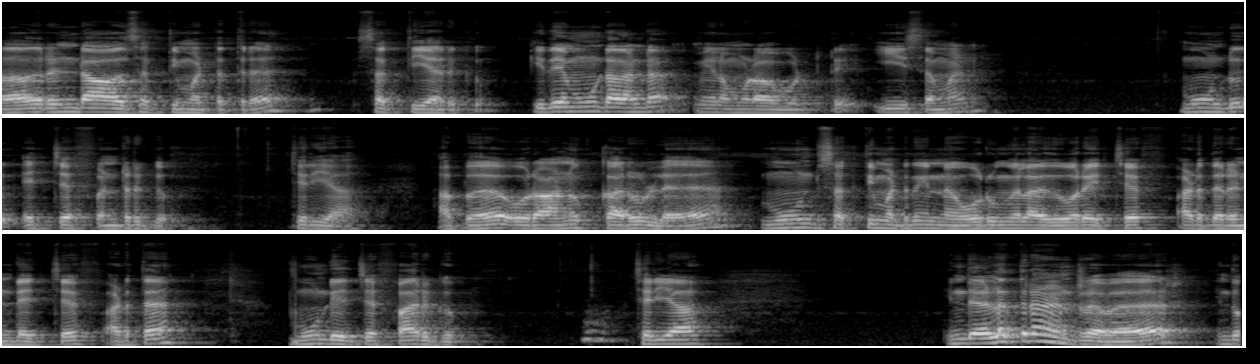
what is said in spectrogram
அதாவது ரெண்டாவது சக்தி மட்டத்தில் சக்தியாக இருக்குது இதே மூண்டாண்டா மேலே மூடாவை போட்டுட்டு e இ செவன் மூன்று ஹெச்எஃப்னு இருக்குது சரியா? அப்போ ஒரு அணுக்கருவில் மூன்று சக்தி மட்டும்தான் என்ன? ஒரு மேலே அது ஒரு ஹெச்எஃப் அடுத்த ரெண்டு ஹெச்எஃப் அடுத்த மூன்று ஹெச்எஃப்பாக இருக்குது சரியா? இந்த எலக்ட்ரான் என்றவர் இந்த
